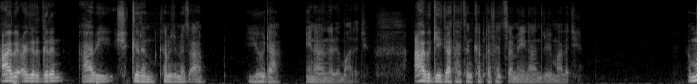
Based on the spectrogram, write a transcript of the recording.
ዓቢ ዕግርግርን ዓቢ ሽግርን ከም ዝመጽኣ ይሁዳ ኢና ንርኢ ማለት እዩ ዓብ ጌጋታትን ከም ተፈፀመ ኢና ንርኢ ማለት እዩ እሞ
